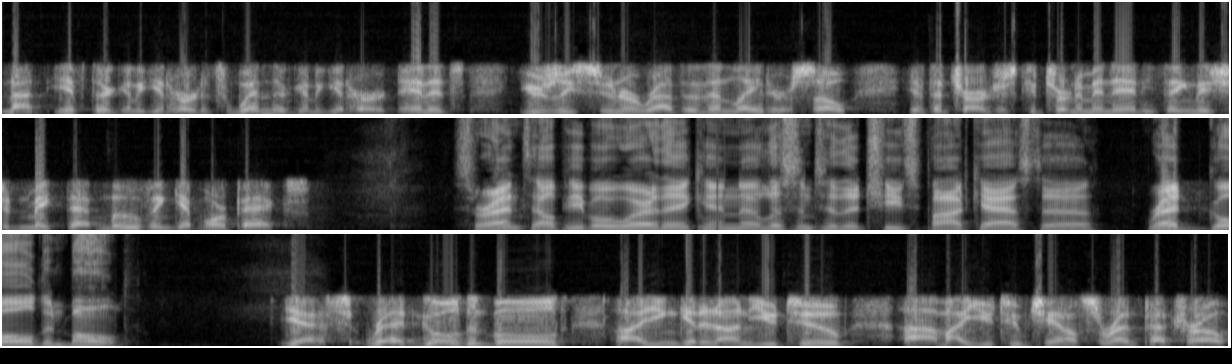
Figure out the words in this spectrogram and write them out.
not if they're going to get hurt, it's when they're going to get hurt, and it's usually sooner rather than later. So if the Chargers could turn him into anything, they should make that move and get more picks. Soren, tell people where they can uh, listen to the Chiefs podcast, uh, Red, Gold, and Bold. Yes, red, gold, and bold. Uh, you can get it on YouTube. Uh, my YouTube channel, Soren Petro.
